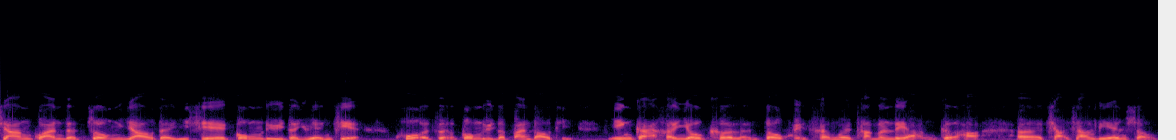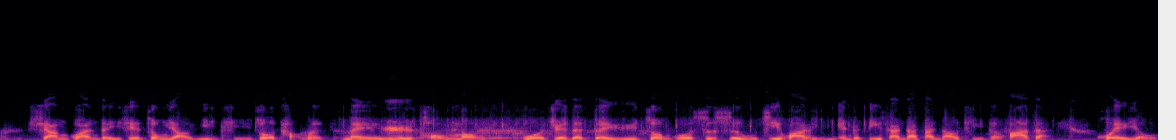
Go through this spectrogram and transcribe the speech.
相关的重要的一些功率的元件或者功率的半导体。应该很有可能都会成为他们两个哈呃强强联手相关的一些重要议题做讨论。美日同盟，我觉得对于中国“十四五”计划里面的第三代半导体的发展，会有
